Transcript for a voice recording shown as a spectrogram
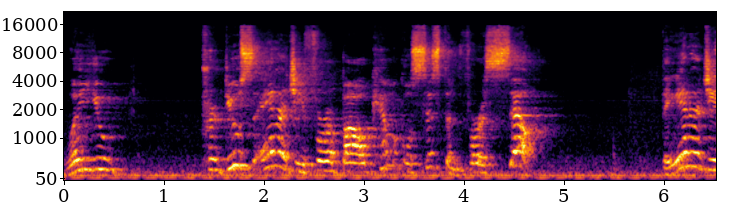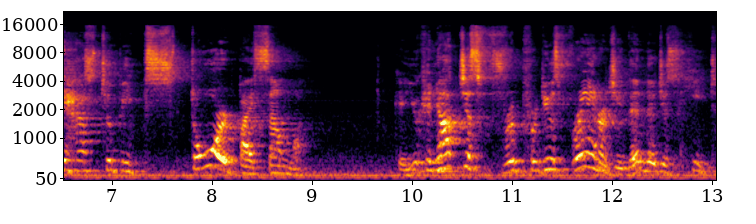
When you produce energy for a biochemical system, for a cell, the energy has to be stored by someone. Okay, you cannot just produce free energy, then they just heat.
